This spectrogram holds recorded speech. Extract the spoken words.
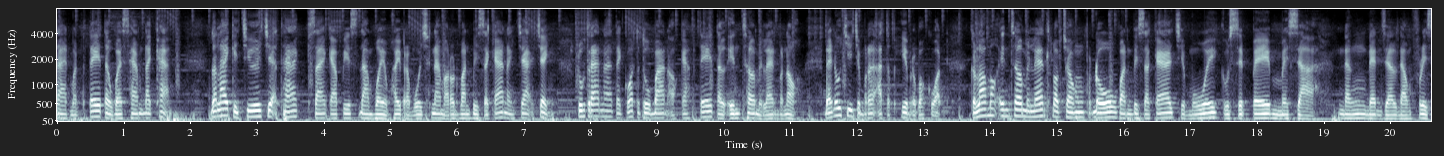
សេធមិនផ្ទេរទៅ West Ham ដាច់ខាត ដល់ឡែកគេជឿជាក់ថាខ្សែការពារស្ដាំវ័យ26ឆ្នាំអរុនវ៉ាន់ពីសាកានឹងចាក់ចេញលុះត្រាណាតែគាត់ទទួលបានឱកាសផ្ទេរទៅ Inter Milan ប៉ុណ្ណោះដែលនោះជាចម្រើសអត្តភាពរបស់គាត់កន្លងមក Inter Milan ធ្លាប់ចង់បដូរវ៉ាន់ពីសាកាជាមួយ Giuseppe Meazza និង Denzel Dumfries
